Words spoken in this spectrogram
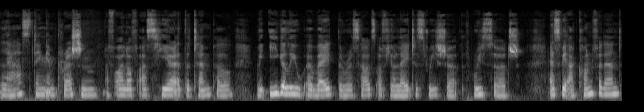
Lasting impression of all of us here at the temple. We eagerly await the results of your latest research, research, as we are confident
